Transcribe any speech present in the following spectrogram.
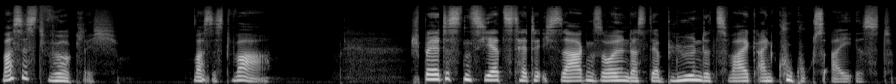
Was ist wirklich? Was ist wahr? Spätestens jetzt hätte ich sagen sollen, dass der blühende Zweig ein Kuckucksei ist.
